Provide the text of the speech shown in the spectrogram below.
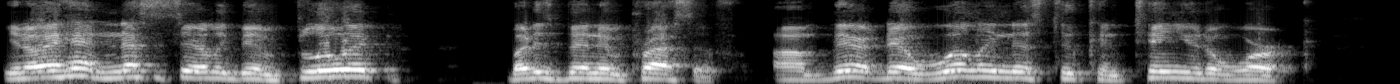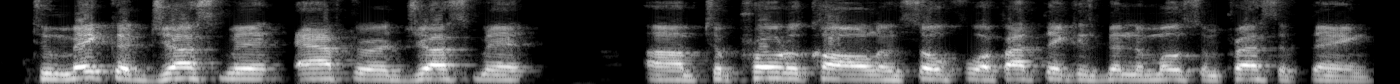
you know, it hadn't necessarily been fluid, but it's been impressive. Um, their their willingness to continue to work, to make adjustment after adjustment um, to protocol and so forth, I think has been the most impressive thing.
